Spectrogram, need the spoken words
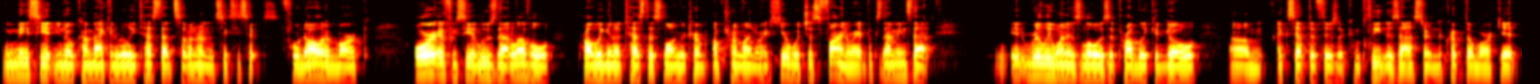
we may see it, you know, come back and really test that $764 mark. Or if we see it lose that level, probably going to test this longer term uptrend line right here, which is fine, right? Because that means that it really went as low as it probably could go, um, except if there's a complete disaster in the crypto market,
